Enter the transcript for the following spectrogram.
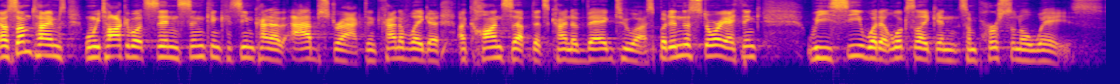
Now, sometimes when we talk about sin, sin can seem kind of abstract and kind of like a, a concept that's kind of vague to us. But in this story, I think we see what it looks like in some personal ways.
